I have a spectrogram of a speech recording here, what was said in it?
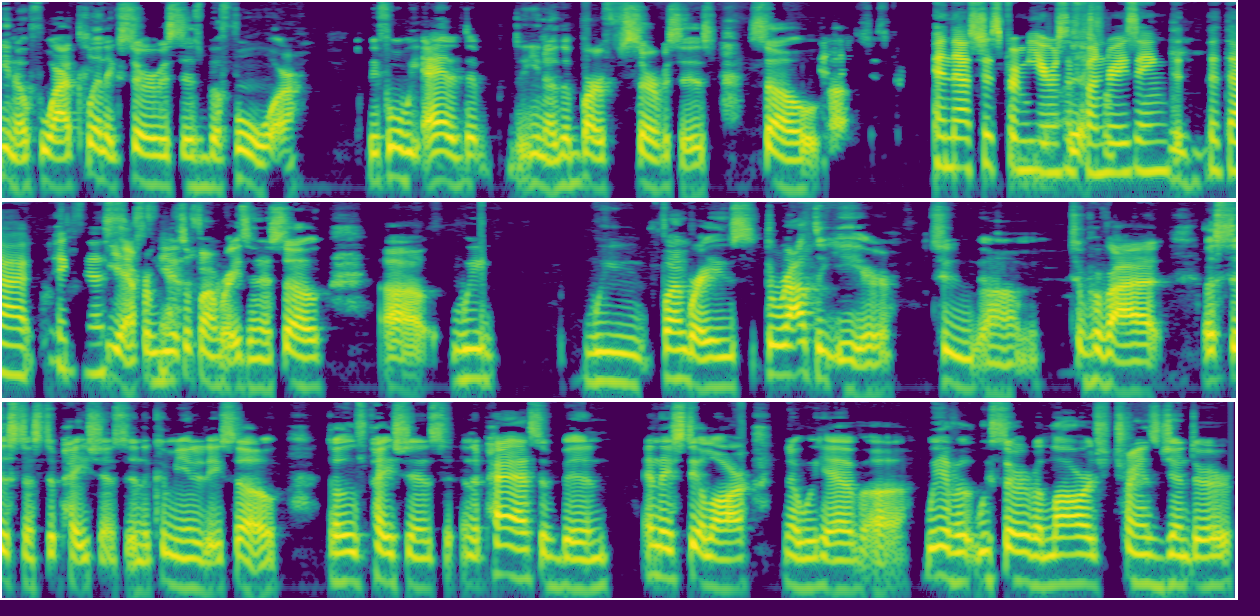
you know, for our clinic services before before we added the you know the birth services. So. Uh, and that's just from years of fundraising from, that, that, that exists. Yeah, from years yeah. of fundraising, and so uh, we we fundraise throughout the year to um, to provide assistance to patients in the community. So those patients in the past have been, and they still are. You know, we have uh, we have a, we serve a large transgender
